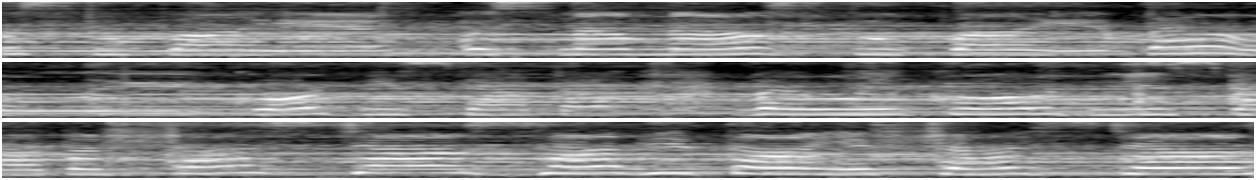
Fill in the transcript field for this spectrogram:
наступає, весна наступає, великодні свята, великодні свята, щастя завітає, щастя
